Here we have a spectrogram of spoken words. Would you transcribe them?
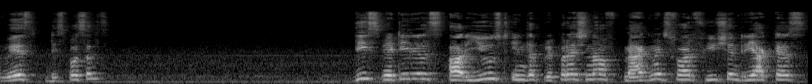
waste disposals. These materials are used in the preparation of magnets for fusion reactors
